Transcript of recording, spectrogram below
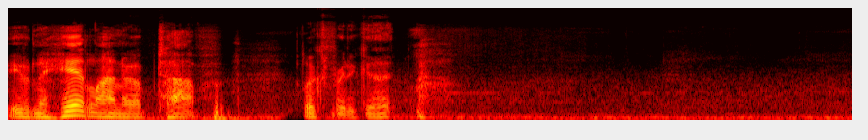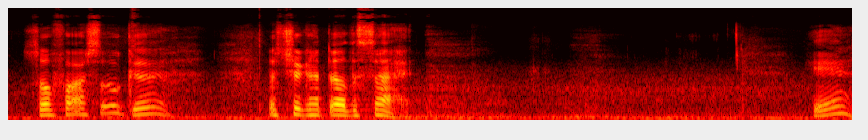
Even the headliner up top looks pretty good. So far, so good. Let's check out the other side. Yeah.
